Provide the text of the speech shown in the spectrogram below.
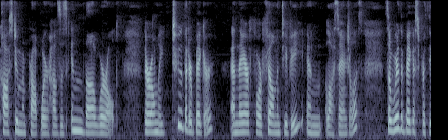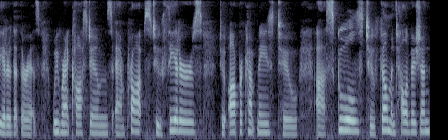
costume and prop warehouses in the world. There are only two that are bigger, and they are for film and TV in Los Angeles. So we're the biggest for theater that there is. We rent costumes and props to theaters, to opera companies, to uh, schools, to film and television.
